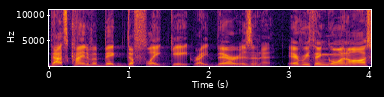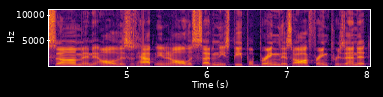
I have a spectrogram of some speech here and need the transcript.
that's kind of a big deflate gate right there, isn't it? everything going awesome and all of this is happening and all of a sudden these people bring this offering present it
